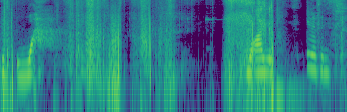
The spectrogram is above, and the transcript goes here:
Just why? What are you? Innocent.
